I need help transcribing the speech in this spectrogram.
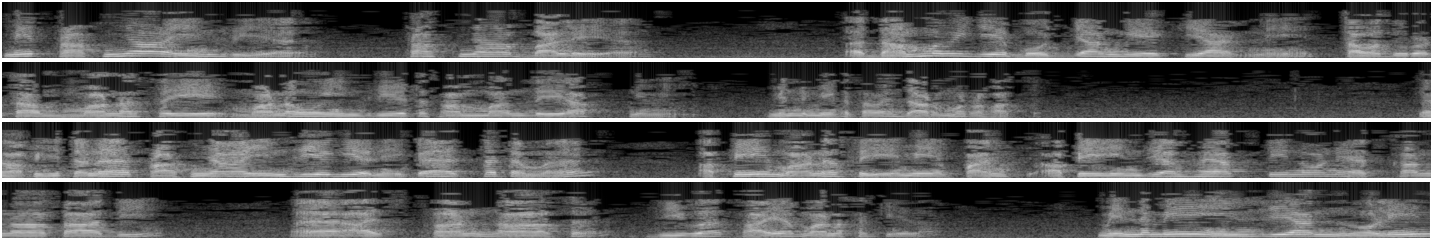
මේ ප්‍රඥා ඉන්ද්‍රිය ප්‍රඥා බලය ධම්මවිජය බොජ්ජංගය කියන්නේ තවදුරටත් මනසේ මනෝ ඉන්ද්‍රියට සම්බන්ධයක් නෙමෙයි. මෙන්න මේක තමයි ධර්ම රහස. දැන් අපි හිතන ප්‍රඥා ඉන්ද්‍රිය කියන එක ඇත්තටම අපේ මනසේ මේ අපේ ඉන්ද්‍රියන් හයක් තියෙනවනේ ඇස් කන් නාස ආදී ඇස් කන් නාස දිව කය මනස කියලා. මෙන්න මේ ඉන්ද්‍රියන් වලින්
